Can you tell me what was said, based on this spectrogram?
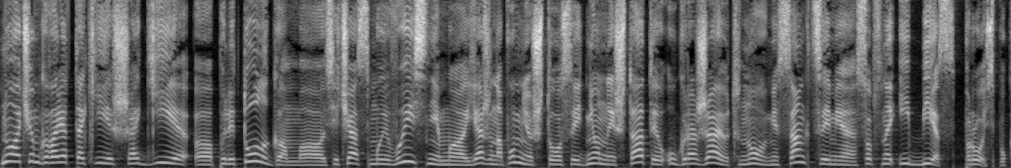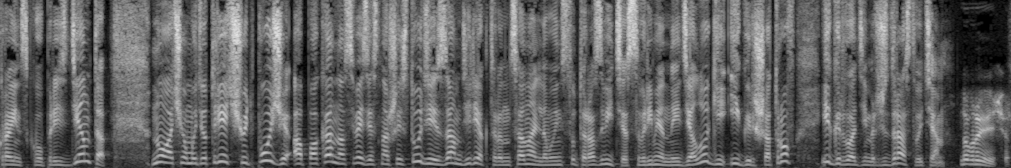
Ну, о чем говорят такие шаги э, политологам, э, сейчас мы выясним. Э, я же напомню, что Соединенные Штаты угрожают новыми санкциями, собственно, и без просьб украинского президента. Ну, о чем идет речь чуть позже. А пока на связи с нашей студией замдиректора Национального института развития современной идеологии Игорь Шатров. Игорь Владимирович, здравствуйте. Добрый вечер.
